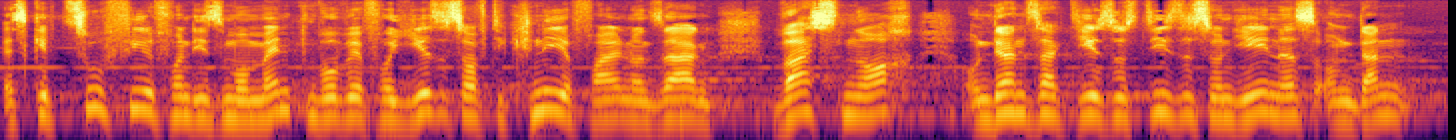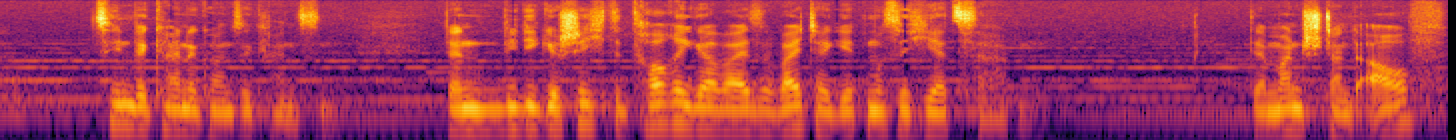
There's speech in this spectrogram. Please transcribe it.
Es gibt zu viel von diesen Momenten, wo wir vor Jesus auf die Knie fallen und sagen, was noch? Und dann sagt Jesus dieses und jenes und dann ziehen wir keine Konsequenzen. Denn wie die Geschichte traurigerweise weitergeht, muss ich jetzt sagen. Der Mann stand auf,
